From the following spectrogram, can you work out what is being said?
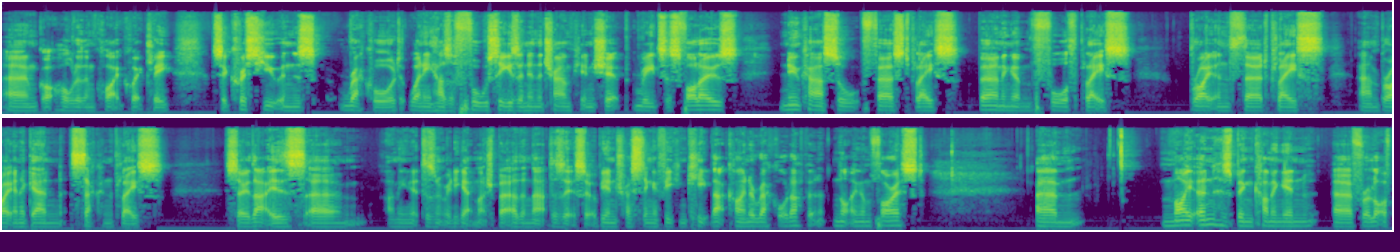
Um, got hold of them quite quickly. So Chris Hughton's record when he has a full season in the championship reads as follows: Newcastle first place, Birmingham fourth place, Brighton third place, and Brighton again second place. So that is, um, I mean, it doesn't really get much better than that, does it? So it'll be interesting if he can keep that kind of record up at Nottingham Forest. Um, Mighten has been coming in uh, for a lot of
